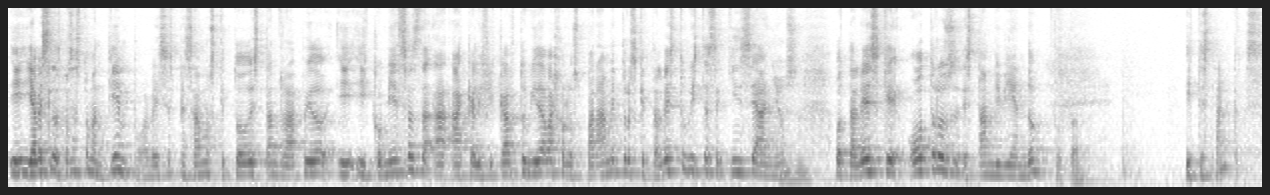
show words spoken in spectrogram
Y, a veces las cosas toman tiempo, a veces pensamos que todo es tan rápido y, comienzas a, calificar tu vida bajo los parámetros que tal vez tuviste hace 15 años o tal vez que otros están viviendo y te estancas.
